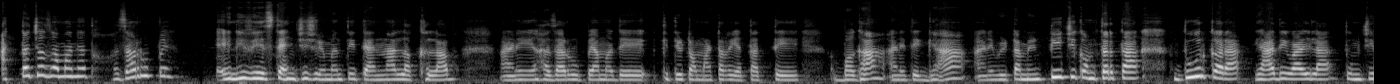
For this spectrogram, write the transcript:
आत्ताच्या जमान्यात हजार रुपये. एनिवेज त्यांची श्रीमंती त्यांना लखलाभ आणि हजार रुपयामध्ये किती टमाटर येतात ते बघा आणि ते घ्या. आणि विटामिन टीची कमतरता दूर करा. ह्या दिवाळीला तुमची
